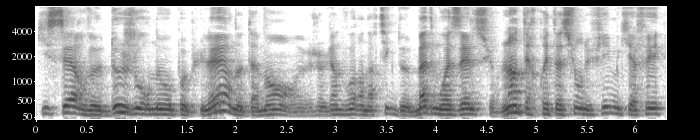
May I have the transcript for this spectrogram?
qui servent de journaux populaires, notamment, euh, je viens de voir un article de Mademoiselle sur l'interprétation du film qui a fait,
